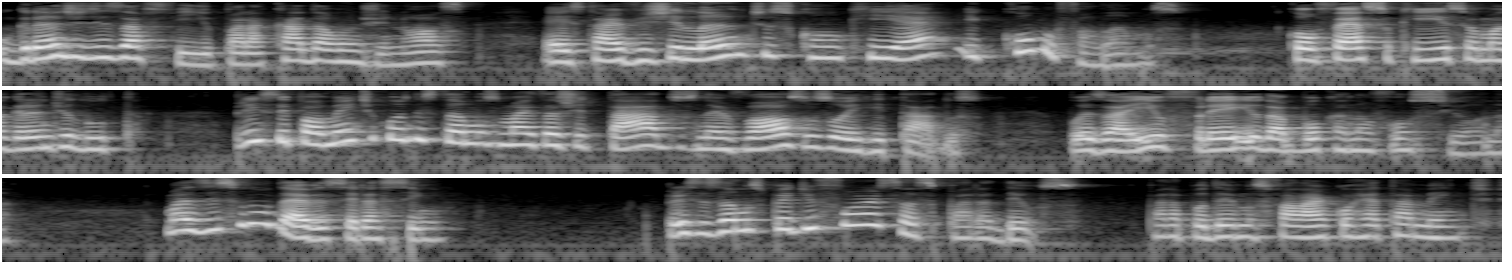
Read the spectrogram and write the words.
O grande desafio para cada um de nós é estar vigilantes com o que é e como falamos. Confesso que isso é uma grande luta principalmente quando estamos mais agitados, nervosos ou irritados, pois aí o freio da boca não funciona. Mas isso não deve ser assim. Precisamos pedir forças para Deus, para podermos falar corretamente,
